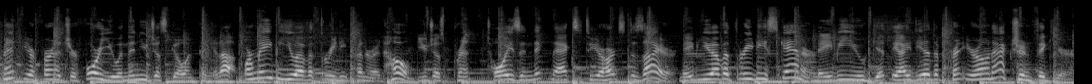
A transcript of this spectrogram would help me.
print your furniture for you and then you just go and pick it up. Or maybe you have a 3D printer at home. You just print toys and knickknacks to your heart's desire. Maybe you have a 3D scanner. Maybe you get the idea to print your own action figure.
